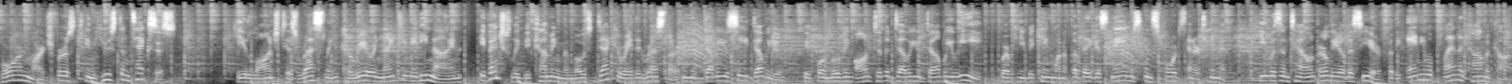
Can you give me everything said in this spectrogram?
Born March 1st in Houston, Texas, he launched his wrestling career in 1989, eventually becoming the most decorated wrestler in the WCW, before moving on to the WWE, where he became one of the biggest names in sports entertainment. He was in town earlier this year for the annual Planet Comic Con.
